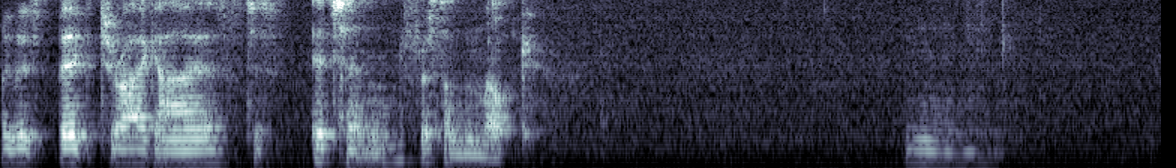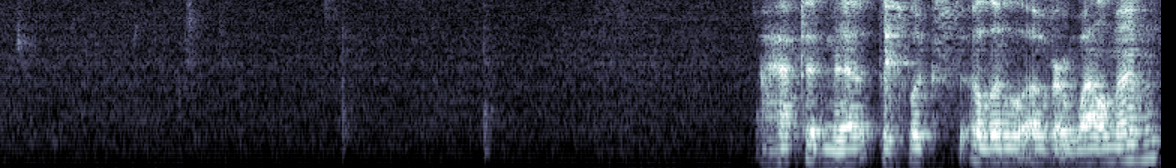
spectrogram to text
Look at these big dry guys just itching for some milk. Mm. I have to admit, this looks a little overwhelming.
